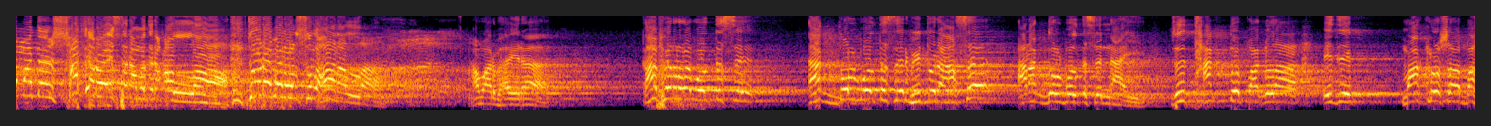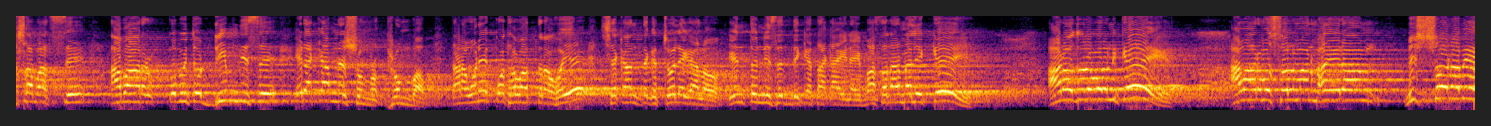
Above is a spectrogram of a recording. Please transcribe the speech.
আমাদের সাথে রয়েছেন আমাদের আল্লাহ। জোরে বলুন সুবহান আল্লাহ আমার ভাইরা, কাফেররা বলতেছে একদল বলতেছে এর ভিতরে আছে আর দল বলতেছে নাই। যদি থাকতো পাগলা, এই যে মাকড়সা বাসা বাঁধছে, আবার কবিতর ডিম দিছে, এটা কেমনে সম- সম্ভব? তারা অনেক কথাবার্তা হয়ে সেখান থেকে চলে গেল, কিন্তু নিচের দিকে তাকাই নাই। বাসানার মালিক কে? আরও জোরে বলেন কে? আমার মুসলমান ভাইরাম বিশ্ব নবী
